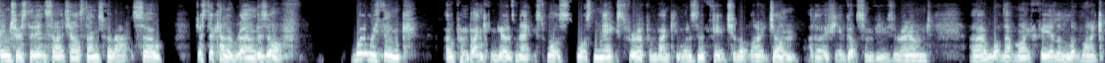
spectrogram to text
Interesting insight, Charles. Thanks for that. So, just to kind of round us off, where do we think open banking goes next? What's what's next for open banking? What does the future look like? John, I don't know if you've got some views around uh, what that might feel and look like.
